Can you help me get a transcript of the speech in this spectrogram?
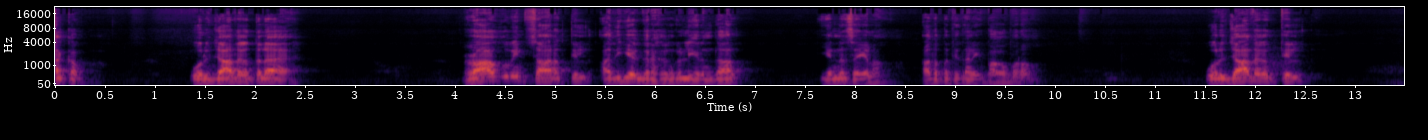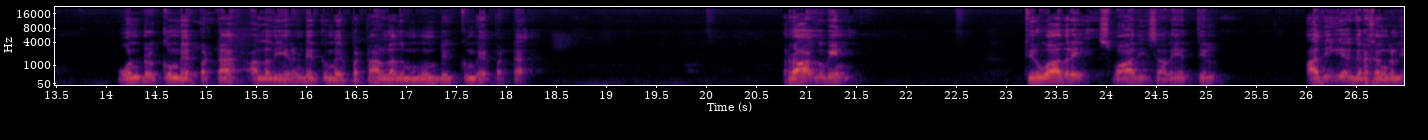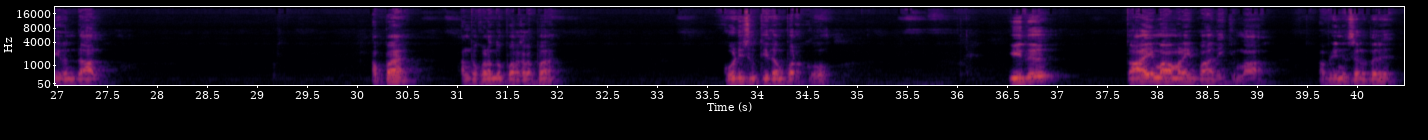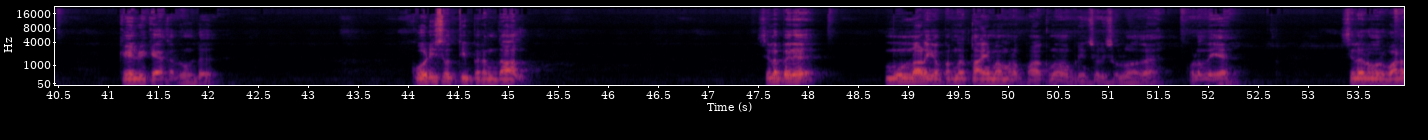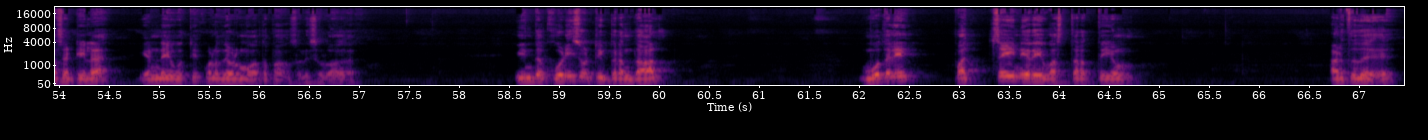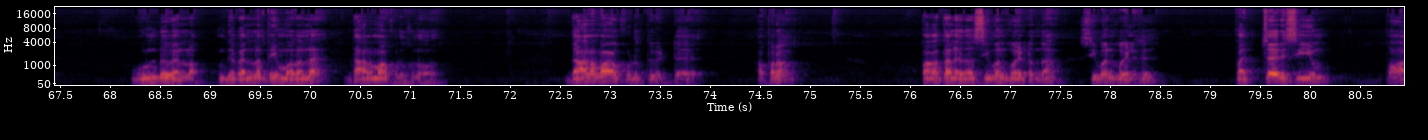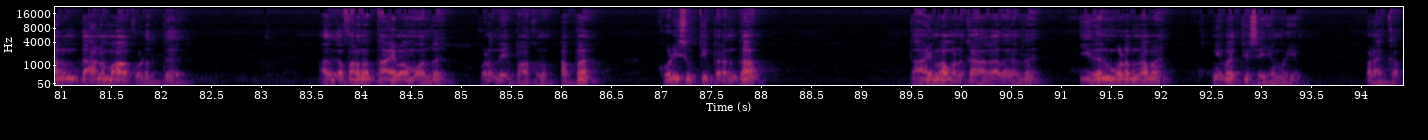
வணக்கம். ஒரு ஜாதகத்தில் ராகுவின் சாரத்தில் அதிக கிரகங்கள் இருந்தால் என்ன செய்யலாம்? அதை பற்றி தான் இன்றைக்கி பார்க்க போகிறோம் ஒரு ஜாதகத்தில் ஒன்றுக்கும் மேற்பட்ட அல்லது இரண்டிற்கும் மேற்பட்ட அல்லது மூன்றிற்கும் மேற்பட்ட ராகுவின் திருவாதிரை சுவாதி சதயத்தில் அதிக கிரகங்கள் இருந்தால் அப்போ அந்த குழந்த பிறக்கிறப்ப கொடி சுற்றி தான் பிறக்கும். இது தாய் மாமனை பாதிக்குமா? அப்படின்னு சில பேர் கேள்வி கேட்கறது உண்டு. கொடி சுற்றி பிறந்தால் சில பேர் மூணு நாளைக்கு அப்புறம் தான் தாய் மாமனை பார்க்கணும் அப்படின்னு சொல்லி சொல்லுவாங்க குழந்தைய. சிலர் ஒரு வடை சட்டியில் எண்ணெய் ஊற்றி குழந்தையோட முகத்தை பார்க்க சொல்லி சொல்லுவாங்க. இந்த கொடி சுற்றி பிறந்தால் முதலில் பச்சை நிறை வஸ்திரத்தையும் அடுத்தது குண்டு வெள்ளம். இந்த வெள்ளத்தையும் முதல்ல தானமாக கொடுக்கணும். தானமாக கொடுத்து விட்டு அப்புறம் பக்கத்தால் ஏதாவது சிவன் கோயில் இருந்தால் சிவன் கோயிலுக்கு பச்சரிசியும் பாலும் தானமாக கொடுத்து அதுக்கப்புறம் தான் தாய்மாமன் வந்து குழந்தையை பார்க்கணும். அப்போ கொடி சுற்றி பிறந்தால் தாய்மாமனுக்கு ஆகாதுங்கிறத இதன் மூலம் நாம் நிவர்த்தி செய்ய முடியும். வணக்கம்.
